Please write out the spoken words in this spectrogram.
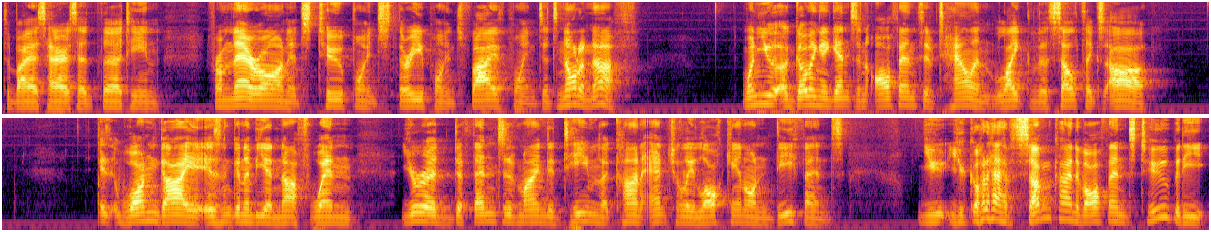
Tobias Harris had 13. From there on, it's two points, three points, five points. It's not enough. When you are going against an offensive talent like the Celtics are, one guy isn't going to be enough when you're a defensive minded team that can't actually lock in on defense. You you got to have some kind of offense too, but he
